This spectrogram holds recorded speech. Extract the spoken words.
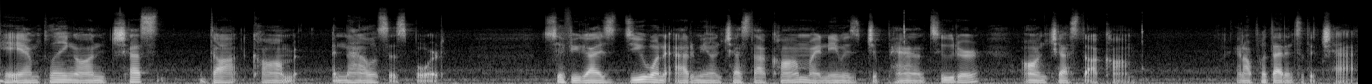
Hey, I'm playing on chess.com analysis board. So if you guys do want to add me on chess.com, my name is JapaneseTutor on chess.com. And I'll put that into the chat.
